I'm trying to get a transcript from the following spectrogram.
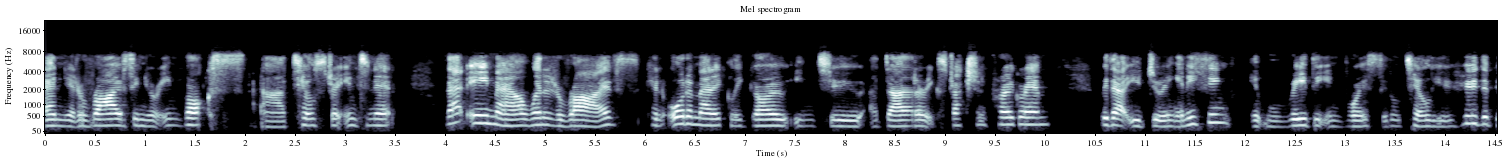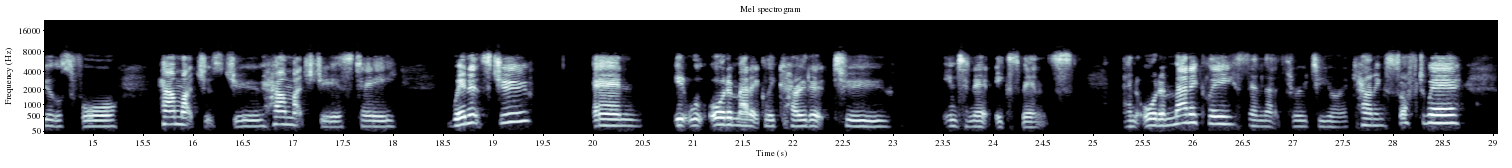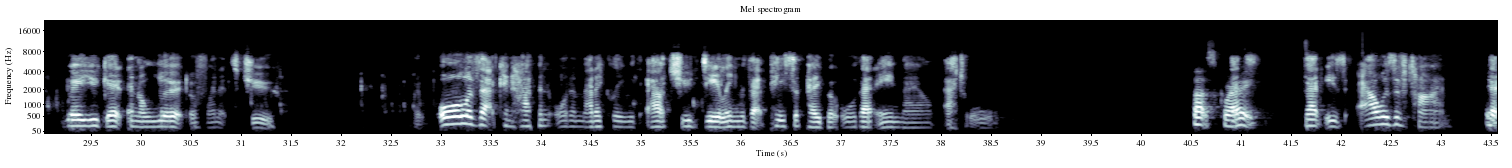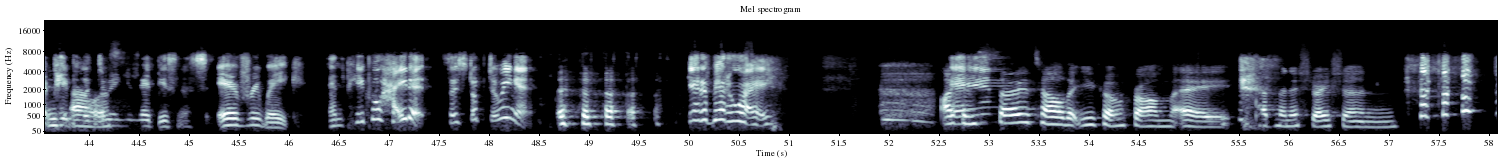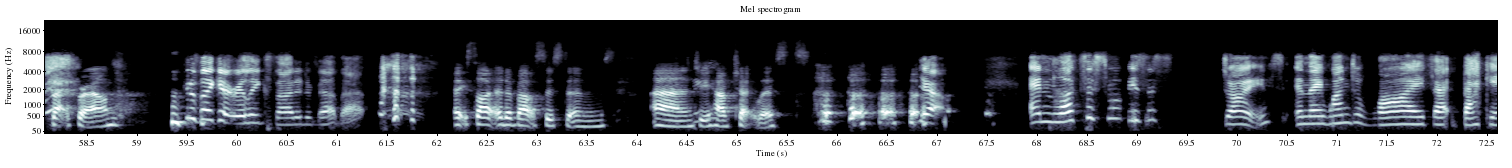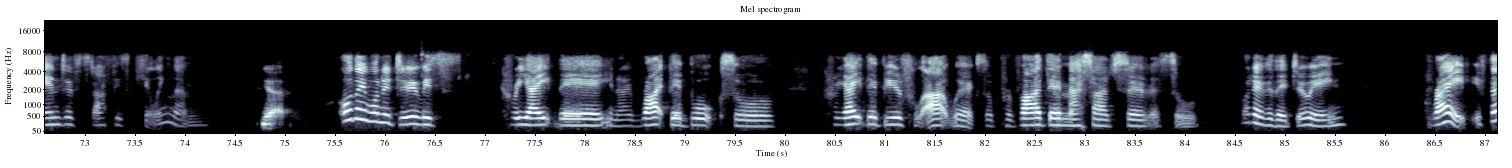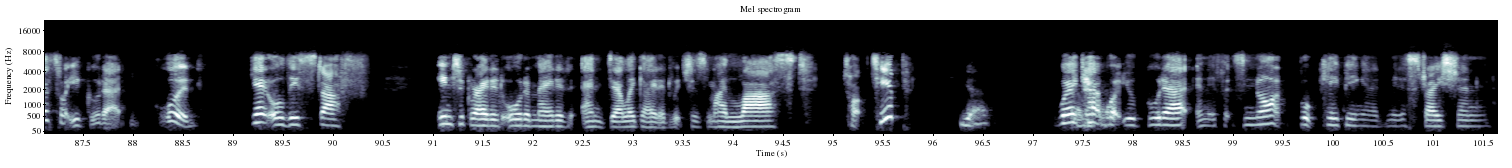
and it arrives in your inbox, uh, Telstra Internet. That email, when it arrives, can automatically go into a data extraction program without you doing anything. It will read the invoice, it'll tell you who the bill's for, how much it's due, how much GST, when it's due, and it will automatically code it to internet expense and automatically send that through to your accounting software where you get an alert of when it's due. all of that can happen automatically without you dealing with that piece of paper or that email at all. That's great. That's, that is hours of time it that people hours. are doing in their business every week. And people hate it. So stop doing it. get a better way. I and... can so tell that you come from a administration background. Because I get really excited about that. excited about systems and you have checklists. yeah. And lots of small business don't and they wonder why that back end of stuff is killing them. Yeah. All they want to do is create their, you know, write their books or create their beautiful artworks or provide their massage service or whatever they're doing, great. If that's what you're good at, good. Get all this stuff integrated, automated, and delegated, which is my last top tip. Yeah. Work out what you're good at, and if it's not bookkeeping and administration,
